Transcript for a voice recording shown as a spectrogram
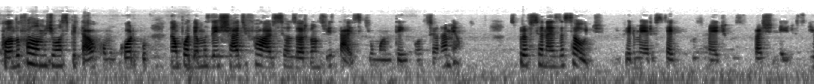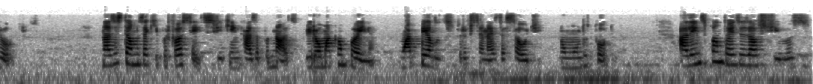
Quando falamos de um hospital como um corpo, não podemos deixar de falar de seus órgãos vitais que o mantêm em funcionamento. Os profissionais da saúde, enfermeiros, técnicos, médicos, faxineiros e outros. Nós estamos aqui por vocês, fiquem em casa por nós. Virou uma campanha um apelo dos profissionais da saúde no mundo todo. Além dos plantões exaustivos,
